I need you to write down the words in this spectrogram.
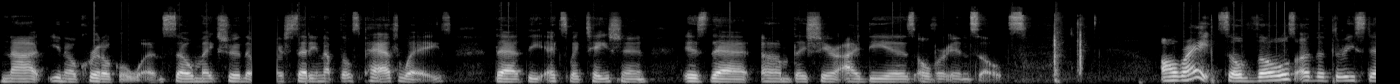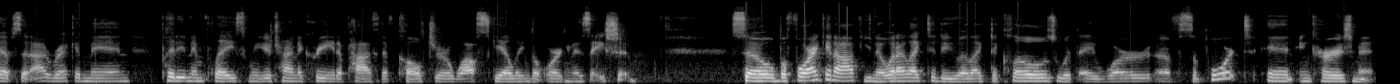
not, you know, critical ones. So make sure that we're setting up those pathways that the expectation is that um, they share ideas over insults. All right, so those are the three steps that I recommend putting in place when you're trying to create a positive culture while scaling the organization. So before I get off, you know what I like to do? I like to close with a word of support and encouragement.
